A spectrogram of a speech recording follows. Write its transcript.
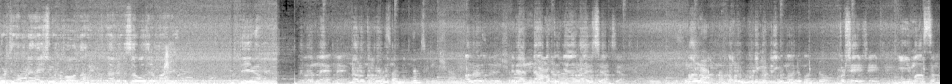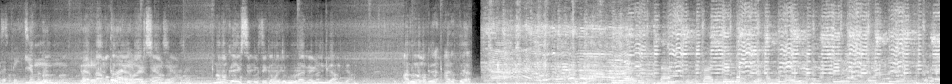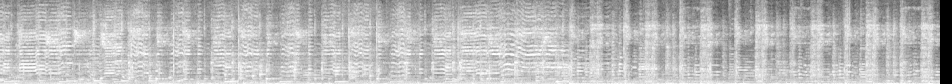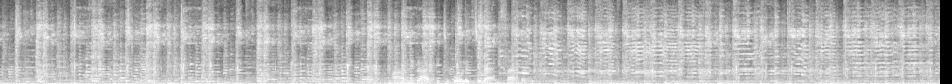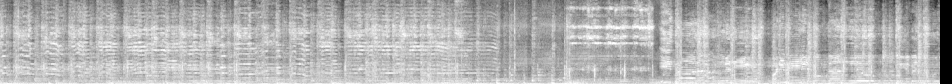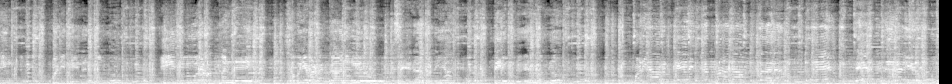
ഓടിച്ച് നമ്മളെ നയിച്ചു കൊണ്ടുപോകുന്ന രണ്ട് സഹോദരന്മാർ പ്രത്യേകം നടന്നു പോകുന്നു. അത് രണ്ടാമത്തെ ഞായറാഴ്ച ആണ് നമ്മൾ കൂടിക്കൊണ്ടിരിക്കുന്നത് പക്ഷേ ഈ മാസം ഇന്ന് രണ്ടാമത്തെ ഞായറാഴ്ചയാണ്. നമുക്ക് എക്സിക്യൂട്ടീവ് കമ്മിറ്റി കൂടാൻ കഴിഞ്ഞില്ല. അത് നമുക്ക് അടുത്ത എല്ലാവരും ഡാൻസും കാര്യങ്ങളിലേക്ക് അങ്ങ് പോയി Yeah.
